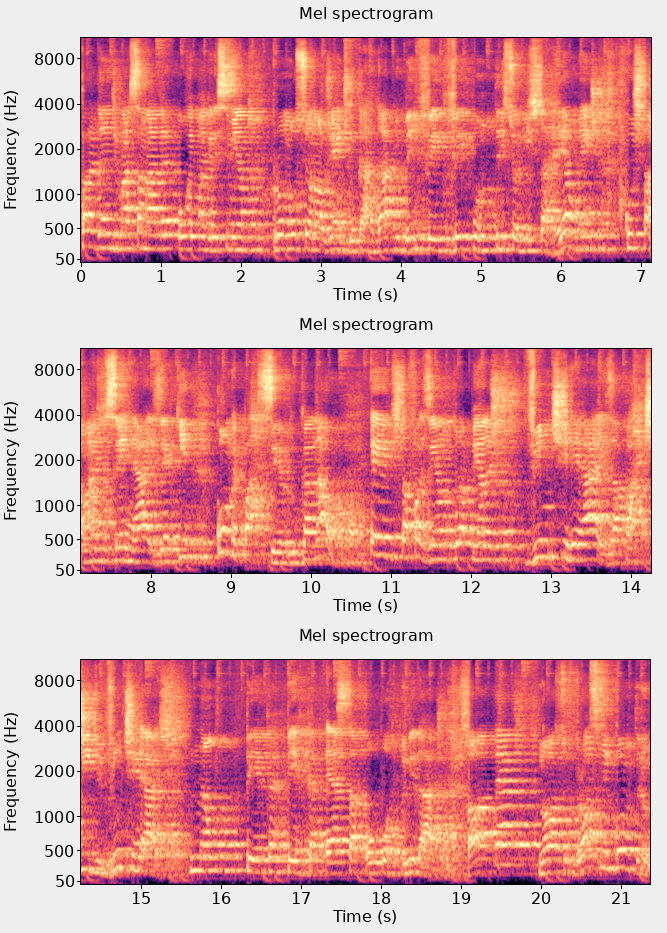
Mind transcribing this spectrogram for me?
para ganho de massa magra ou emagrecimento promocional. Gente, um cardápio bem feito, feito por nutricionista, realmente custa mais de 100 reais. E aqui, como é parceiro do canal, ele está fazendo por apenas 20 reais, a partir de 20 reais. Não perca, perca esta oportunidade. Até nosso próximo encontro.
